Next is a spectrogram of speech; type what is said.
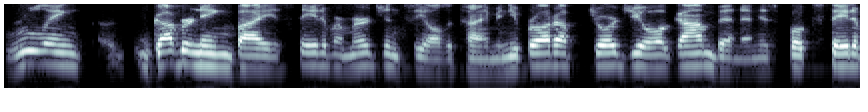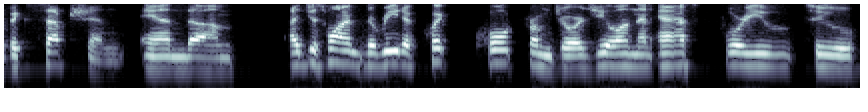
ruling governing by a state of emergency all the time. And you brought up Giorgio Agamben and his book State of Exception. And um, I just wanted to read a quick quote from Giorgio and then ask for you to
